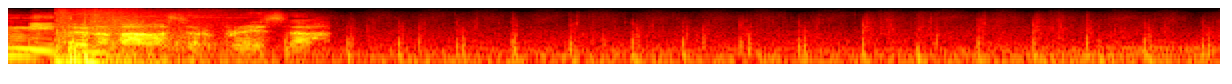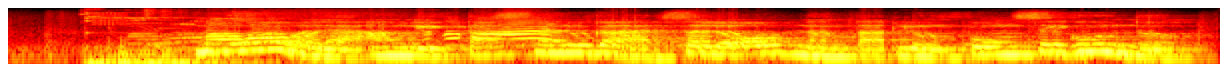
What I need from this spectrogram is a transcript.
Hindi ito nakakasorpresa. Mawawala ang ligtas na lugar sa loob ng 30 segundo.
